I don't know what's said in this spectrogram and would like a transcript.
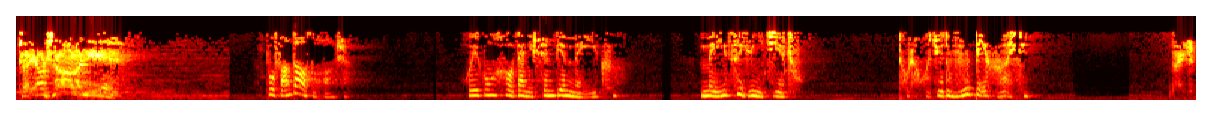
朕要杀了你！不妨告诉皇上，回宫后在你身边每一刻，每一次与你接触，都让我觉得无比恶心。来人！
